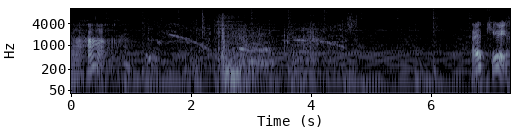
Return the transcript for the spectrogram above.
Aha. I'm curious.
